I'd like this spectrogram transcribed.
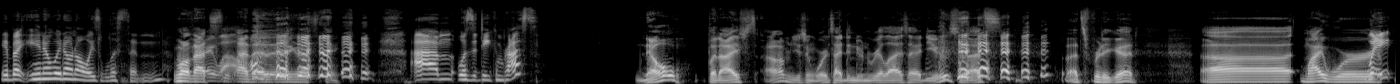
Yeah, but you know we don't always listen. well, very that's, well. I, I think that's the thing. um, was it decompress? No, but I, I'm using words I didn't even realize I had used. So that's, that's pretty good. Uh, my word. Wait,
